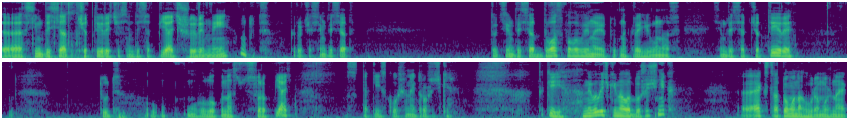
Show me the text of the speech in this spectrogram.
е, 74 чи 75 ширини. Ну тут, коротше, 70. Тут 72,5, тут на краю у нас 74. Тут уголок у нас 45. Такий скошений трошечки. Такий невеличкий наладошечник. Е, Екстра Томо Нагура, можна, як,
